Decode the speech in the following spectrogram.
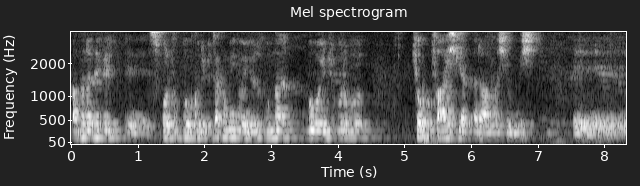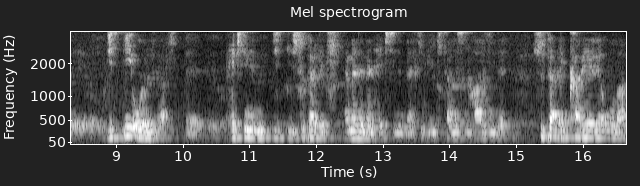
Adana Demir e, Spor Futbol Kulübü takımıyla oynuyoruz. Bunlar bu oyuncu grubu çok fahiş fiyatlara anlaşılmış. E, ciddi oyuncular. E, hepsinin ciddi Süper Lig hemen hemen hepsinin belki bir iki tanesinin haricinde Süper Lig kariyeri olan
